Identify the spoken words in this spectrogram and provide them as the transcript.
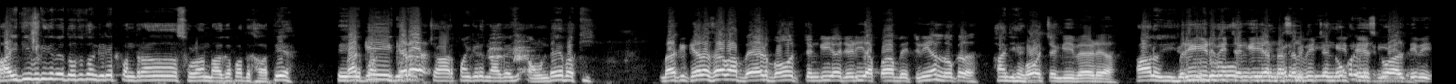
ਅੱਜ ਦੀ ਵੀਡੀਓ ਦੇ ਵਿੱਚ ਦੋਸਤੋ ਤੁਹਾਨੂੰ ਜਿਹੜੇ 15-16 ਨਾਗ ਆਪਾਂ ਦਿਖਾਤੇ ਆ ਤੇ ਬਾਕੀ ਕਿਹੜਾ- 4-5 ਜਿਹੜੇ ਨਾਗ ਆ ਜੀ ਆਉਣ ਡਏ ਆ ਬਾਕੀ। ਬਾਕੀ ਖਹਿਰਾ ਸਾਹਿਬ ਆ ਬੈੜ ਬਹੁਤ ਚੰਗੀ ਆ ਜਿਹੜੀ ਆਪਾਂ ਵੇਚਣੀ ਆ ਲੋਕਲ ਹਾਂਜੀ ਹਾਂਜੀ। ਬਹੁਤ ਚੰਗੀ ਬੈੜ ਆ। ਆ ਲਓ ਜੀ ਬਰੀਡ ਵੀ ਚੰਗੀ ਆ ਨਸਲ ਵੀ ਚੰਗੀ ਫੇਸ ਕੁਆਲਿਟੀ ਵੀ।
